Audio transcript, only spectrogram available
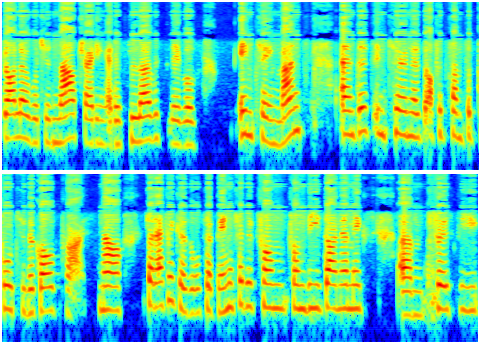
dollar, which is now trading at its lowest levels in 10 months, and this in turn has offered some support to the gold price. Now, South Africa has also benefited from, from these dynamics. Um, firstly,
